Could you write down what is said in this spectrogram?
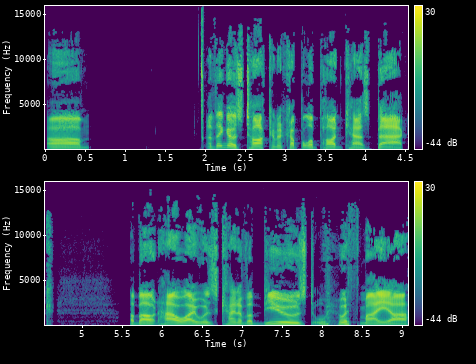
Um, I think I was talking a couple of podcasts back about how I was kind of abused with my uh,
